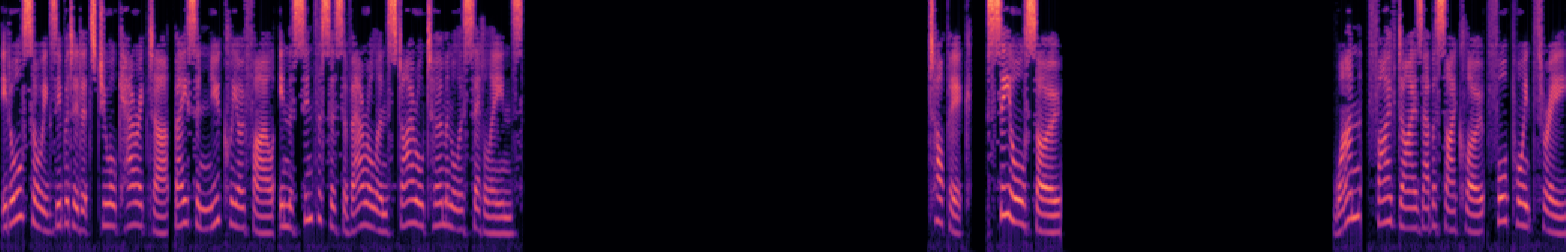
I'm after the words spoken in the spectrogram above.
It also exhibited its dual character base and nucleophile in the synthesis of aryl and styryl terminal acetylenes. Topic. See also 1, 5-diazabicyclo 4.3.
